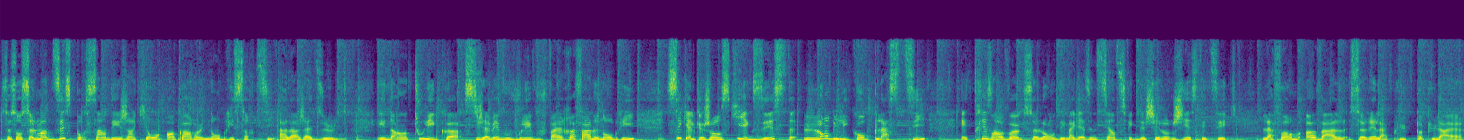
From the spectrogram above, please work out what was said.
Ce sont seulement 10% des gens qui ont encore un nombril sorti à l'âge adulte. Et dans tous les cas, si jamais vous voulez vous faire refaire le nombril, c'est quelque chose qui existe, l'ombilicoplastie est très en vogue selon des magazines scientifiques de chirurgie esthétique. La forme ovale serait la plus populaire.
